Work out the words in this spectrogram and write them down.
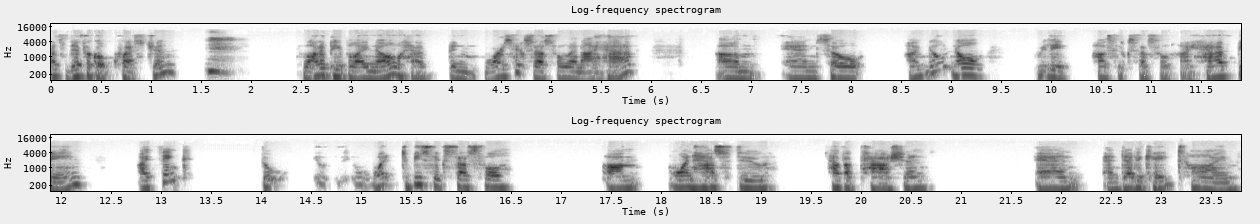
that's a difficult question. a lot of people I know have been more successful than I have. Um, and so I don't know really how successful I have been. I think the what to be successful, um, one has to have a passion and and dedicate time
